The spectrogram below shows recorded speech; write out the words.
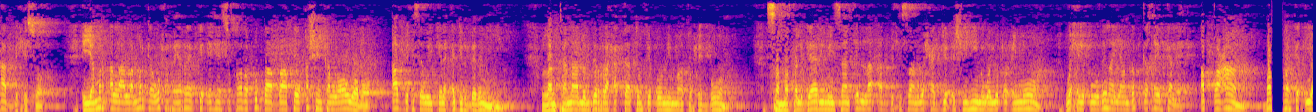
aad bixiso iyo mar allaala marka waxa reereebka ahee sufrada ku daabaatay qashinka loo wado aad bixisa way kala ajir badan yihiin. Lan tanaalu lbira xataa tunfiquu mima tuxibbuun samafal gaari maysaan ilaa aad bixisaan waxaad jeceshihiin wayuطcimuuna waxay quudinayaan dadka khayrka leh alطacaama badarka iyo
